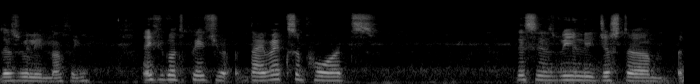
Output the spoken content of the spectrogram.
there's really nothing. And if you go to Patreon direct support, this is really just um, a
